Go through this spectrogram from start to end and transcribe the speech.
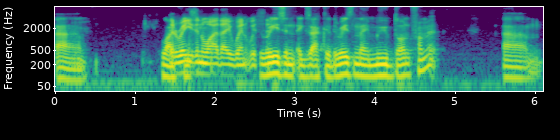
Um, the reason why they went with the it. reason exactly the reason they moved on from it. Um,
